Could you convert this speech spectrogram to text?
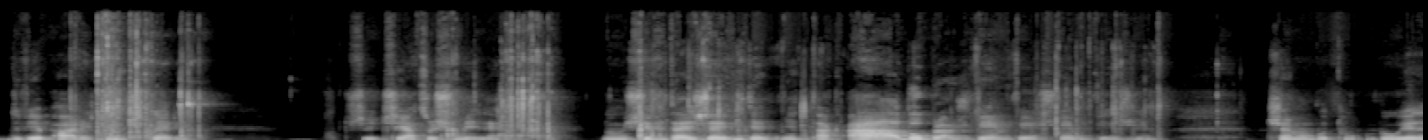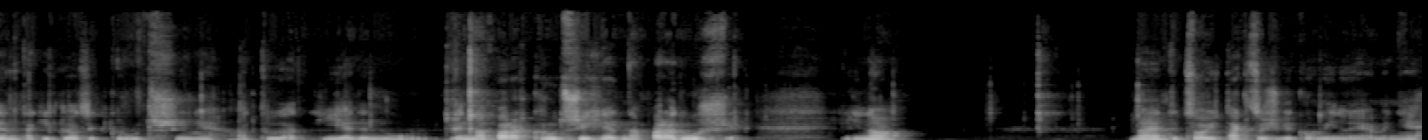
dwie pary, czyli cztery. Czy, czy ja coś mylę? No mi się wydaje, że ewidentnie tak. A, dobra, już wiem, wiesz, wiem, wiesz, wiem. Czemu? Bo tu był jeden taki klocek krótszy, nie? A tu taki jeden, jedna para krótszych, jedna para dłuższych. I no. No ale co, i tak coś wykombinujemy, nie?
